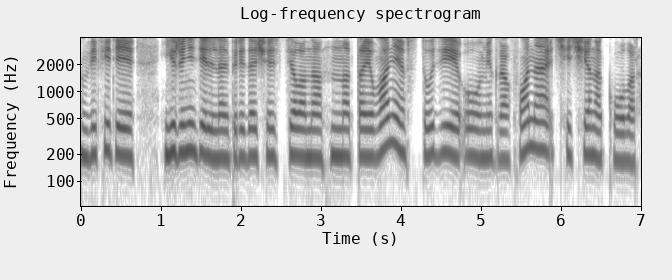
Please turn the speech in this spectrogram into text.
В эфире еженедельная передача сделана на Тайване в студии у микрофона Чечена Кулар.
